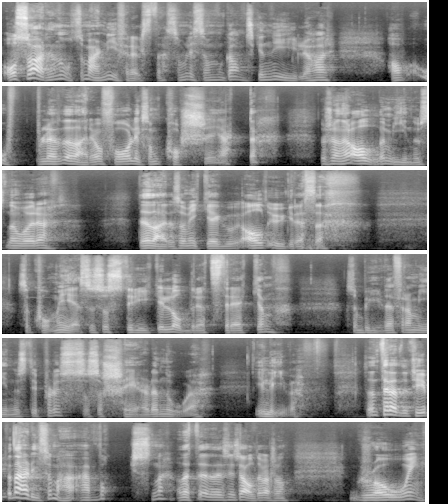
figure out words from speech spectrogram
Og så er det noen som er nyfrelste, som liksom ganske nylig har, har opplevd det der å få liksom korset i hjertet. Du skjønner, alle minusene våre. Det der som ikke Alt ugresset. Så kommer Jesus og stryker loddrettstreken. Så blir det fra minus til pluss, og så skjer det noe i livet. Den tredje typen er de som er, voksne. Og dette det syns jeg alltid har vært sånn growing.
